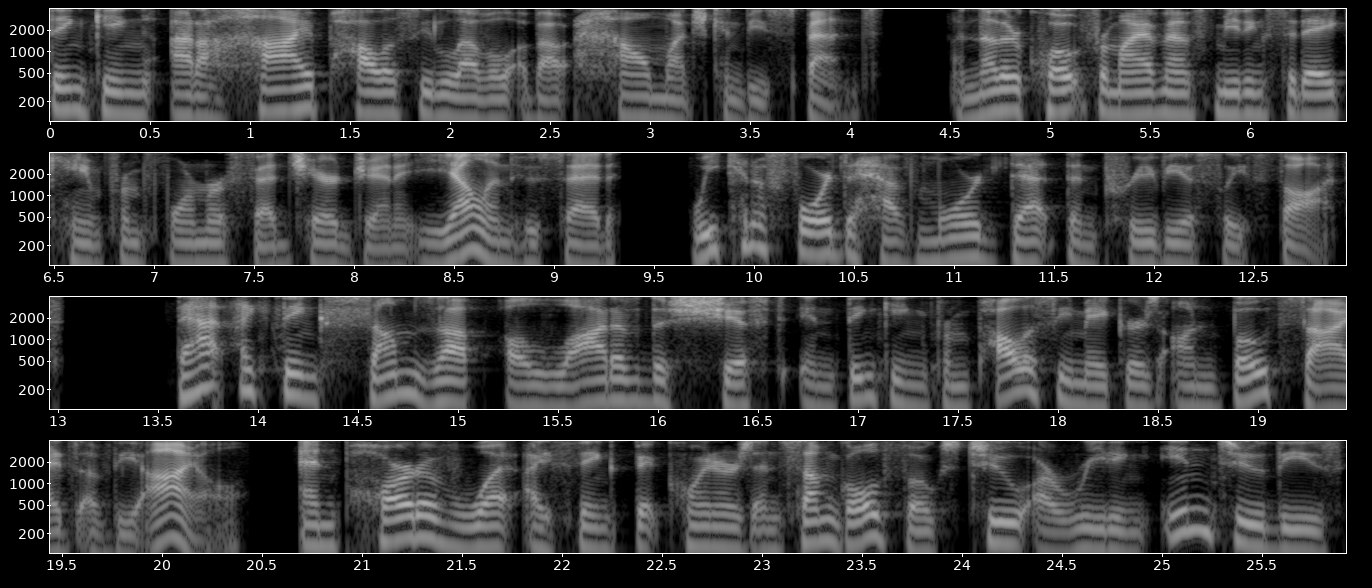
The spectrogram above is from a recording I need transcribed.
thinking at a high policy level about how much can be spent. Another quote from IMF meetings today came from former Fed Chair Janet Yellen, who said, We can afford to have more debt than previously thought. That, I think, sums up a lot of the shift in thinking from policymakers on both sides of the aisle. And part of what I think Bitcoiners and some gold folks too are reading into these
